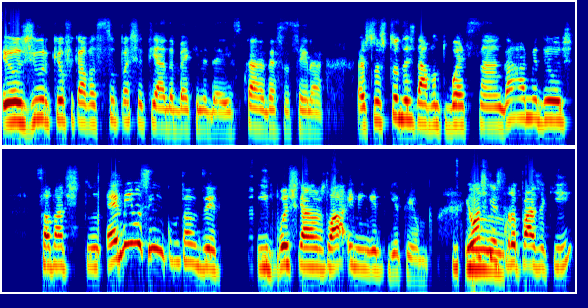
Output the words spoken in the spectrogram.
Eu juro que eu ficava super chateada back in the days por causa desta cena. As pessoas todas davam-te bué de sangue. Ai meu Deus, saudades de tudo. É mesmo assim como estás a dizer. E depois chegávamos lá e ninguém tinha tempo. Eu acho que este rapaz aqui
